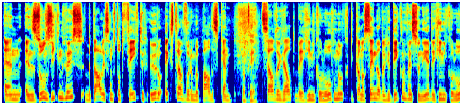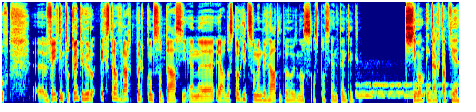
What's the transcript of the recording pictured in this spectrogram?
En in zo'n ziekenhuis betaal je soms tot 50 euro extra voor een bepaalde scan. Okay. Hetzelfde geldt bij gynaecologen ook. Het kan het zijn dat een gedeconventioneerde gynaecoloog 15 eh, tot 20 euro extra vraagt per consultatie consultatie. En uh, ja, dat is toch iets om in de gaten te houden als, als patiënt, denk ik. Simon, ik dacht dat je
